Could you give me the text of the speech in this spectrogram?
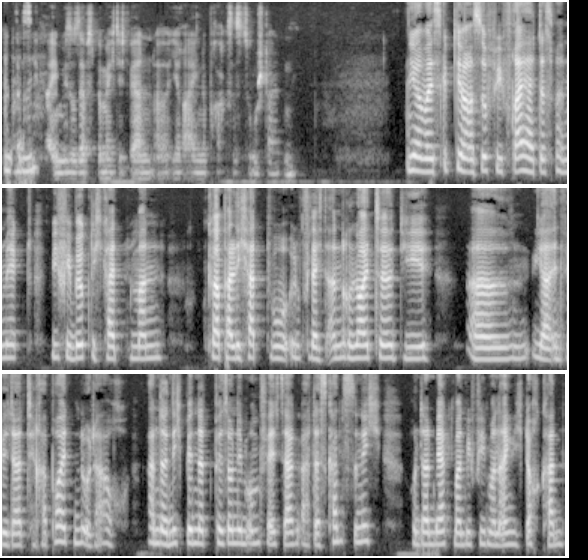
dass mhm. sie da irgendwie so selbstbemächtigt werden, äh, ihre eigene Praxis zu gestalten. Ja, weil es gibt ja auch so viel Freiheit, dass man merkt, wie viele Möglichkeiten man körperlich hat, wo vielleicht andere Leute, die äh, ja entweder Therapeuten oder auch andere nicht behinderte Personen im Umfeld sagen, ach, das kannst du nicht. Und dann merkt man, wie viel man eigentlich doch kann.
